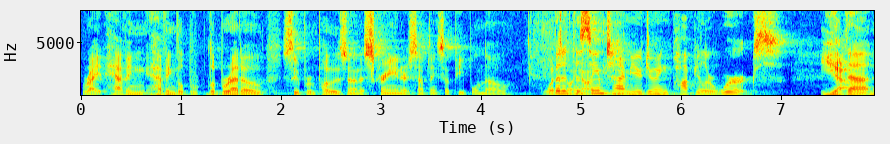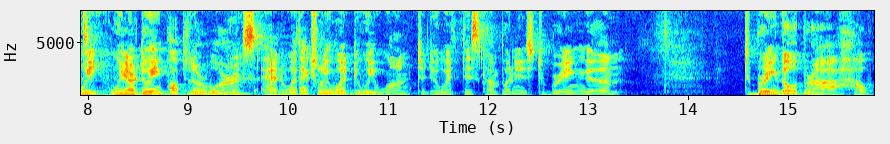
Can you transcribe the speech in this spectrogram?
right? Having having the libretto superimposed on a screen or something, so people know what's going on. But at going the on. same time, you're doing popular works. Yeah, we, we are doing popular works, and what actually what do we want to do with this company is to bring um, to bring the opera how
